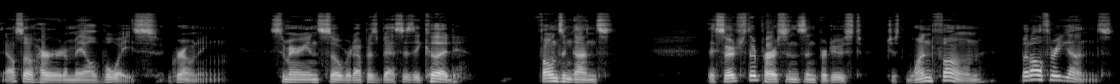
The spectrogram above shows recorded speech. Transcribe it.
They also heard a male voice groaning. Cimmerian sobered up as best as he could. Phones and guns. They searched their persons and produced just one phone, but all three guns.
